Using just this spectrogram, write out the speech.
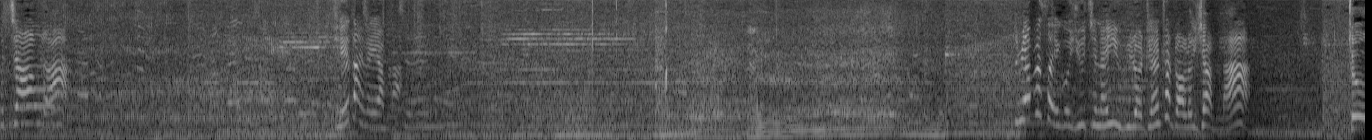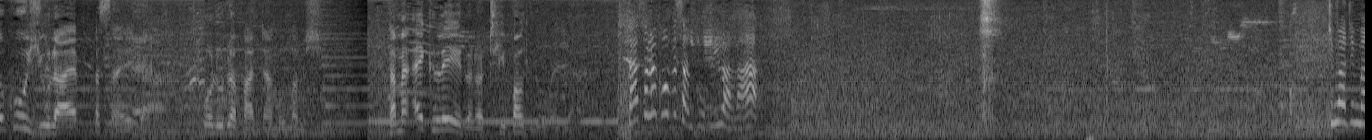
မကြောက်လားရေးတိုင်လိုက်ရမလားသူများပတ်ဆိုင်ကိုယူချင်လဲယူပြီးတော့ဒန်းထွက်သွားလို့ရမလားတို့အခုယူလာတဲ့ပတ်စံရိတ်ကကိုလူတို့ဘာတန်မှုမှမရှိဘူးဒါပေမဲ့အဲ့ကလေးတွေတော့ထီပေါက်တယ်လို့ပဲဗျာဒါဆိုလည်းကိုယ့်ပတ်ဆိုင်ကိုပြီးပါလားဒီမဒီမ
